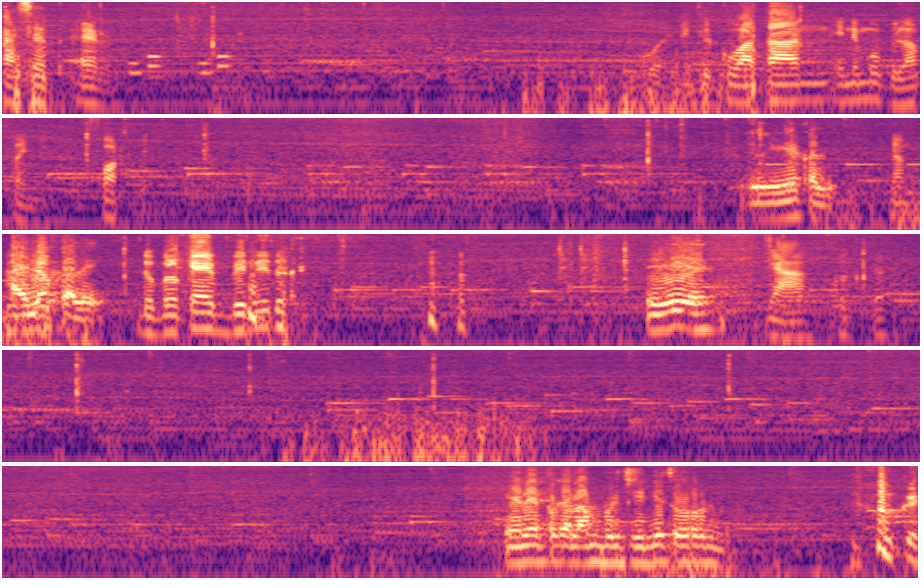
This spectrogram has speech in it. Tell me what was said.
kaset L wah ini kekuatan ini mobil apa ini effort ya? Iya kali. Yang double, I love kali. Double cabin itu. iya. Nyangkut dah. Yang pakai Lamborghini turun. Oke.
